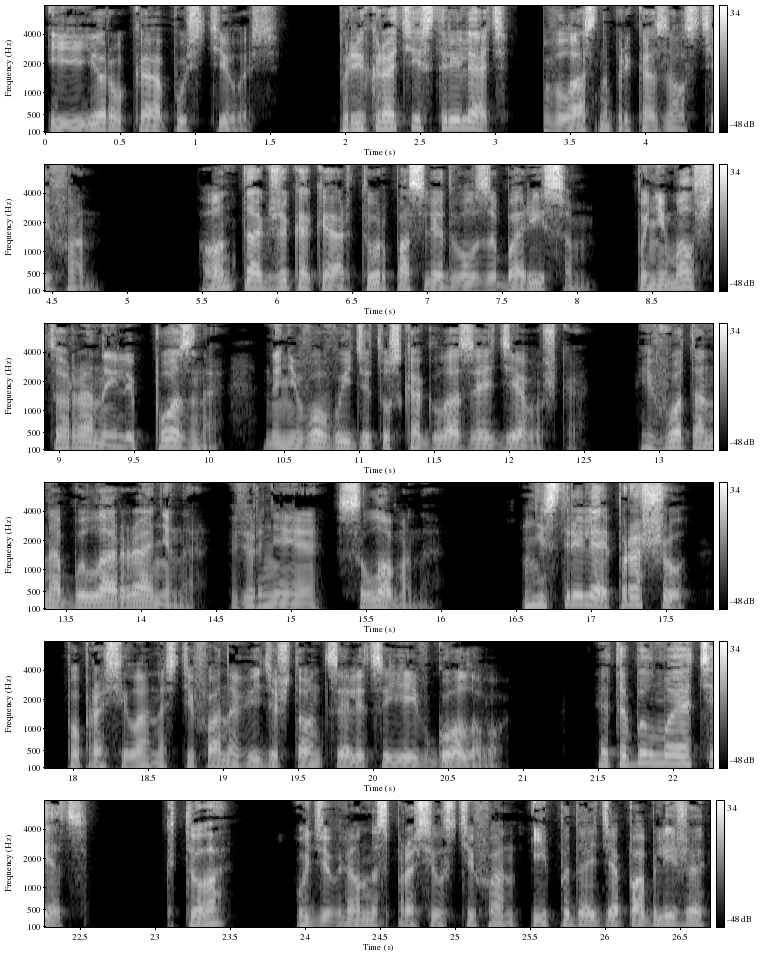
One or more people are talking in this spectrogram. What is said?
и ее рука опустилась. «Прекрати стрелять!» – властно приказал Стефан. Он так же, как и Артур, последовал за Борисом. Понимал, что рано или поздно на него выйдет узкоглазая девушка. И вот она была ранена, вернее, сломана. «Не стреляй, прошу!» – попросила она Стефана, видя, что он целится ей в голову. «Это был мой отец». «Кто?» – удивленно спросил Стефан и, подойдя поближе,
